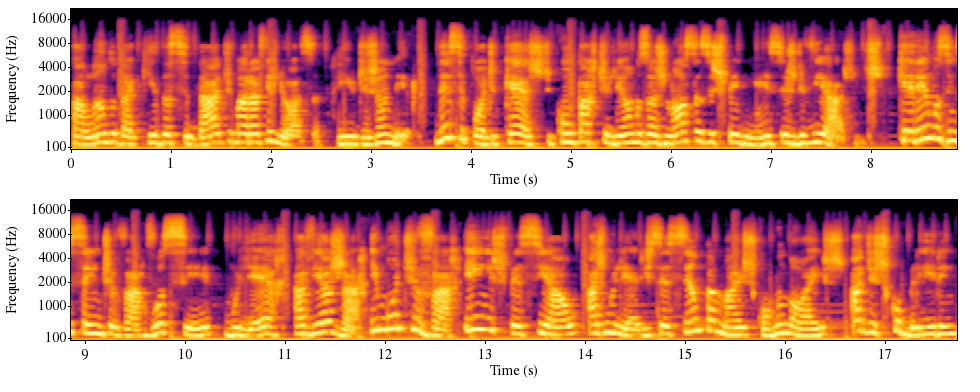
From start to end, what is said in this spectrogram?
falando daqui da cidade maravilhosa, Rio de Janeiro. Nesse podcast, compartilhamos as nossas experiências de viagens. Queremos incentivar você, mulher, a viajar e motivar, em especial, as mulheres 60 mais como nós a descobrirem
